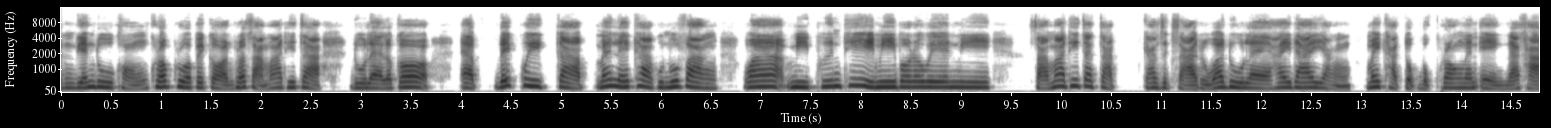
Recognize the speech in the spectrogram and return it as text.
รเลี้ยงดูของครอบครัวไปก่อน เพราะสามารถที่จะดูแลแล้วก็แอบได้คุยกับแม่เล็กค่ะ คุณผู้ฟังว่ามีพื้นที่มีบริเวณมีสามารถที่จะจัด การศึกษาหรือว่าดูแลให้ได้อย่างไม่ขาดตกบกพร่องนั่นเองนะคะ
